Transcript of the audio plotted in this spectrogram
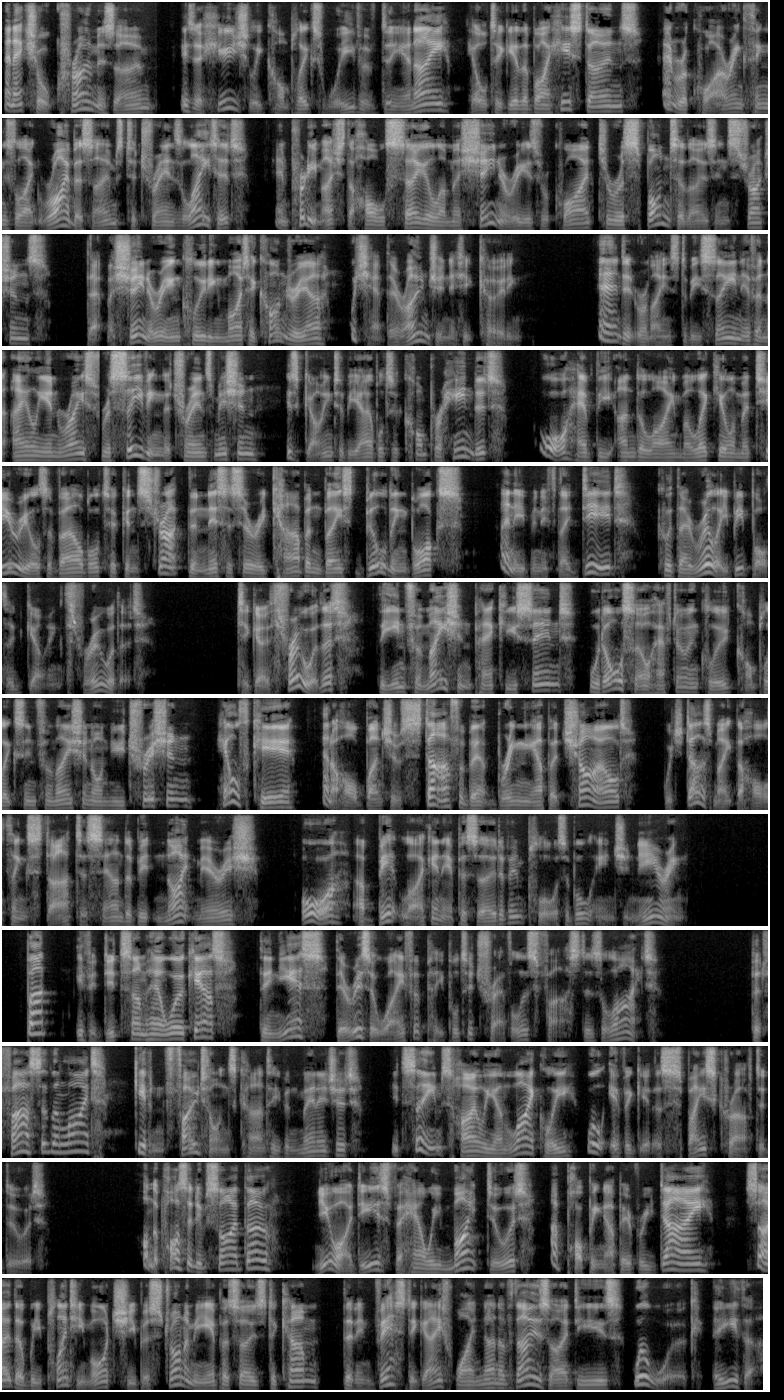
An actual chromosome is a hugely complex weave of DNA held together by histones and requiring things like ribosomes to translate it, and pretty much the whole cellular machinery is required to respond to those instructions, That machinery including mitochondria, which have their own genetic coding. And it remains to be seen if an alien race receiving the transmission is going to be able to comprehend it or have the underlying molecular materials available to construct the necessary carbon based building blocks. And even if they did, could they really be bothered going through with it? To go through with it, the information pack you send would also have to include complex information on nutrition, healthcare, and a whole bunch of stuff about bringing up a child, which does make the whole thing start to sound a bit nightmarish, or a bit like an episode of implausible engineering. But if it did somehow work out, then yes, there is a way for people to travel as fast as light. But faster than light? Given photons can't even manage it, it seems highly unlikely we'll ever get a spacecraft to do it. On the positive side, though, new ideas for how we might do it are popping up every day, so there'll be plenty more cheap astronomy episodes to come that investigate why none of those ideas will work either.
